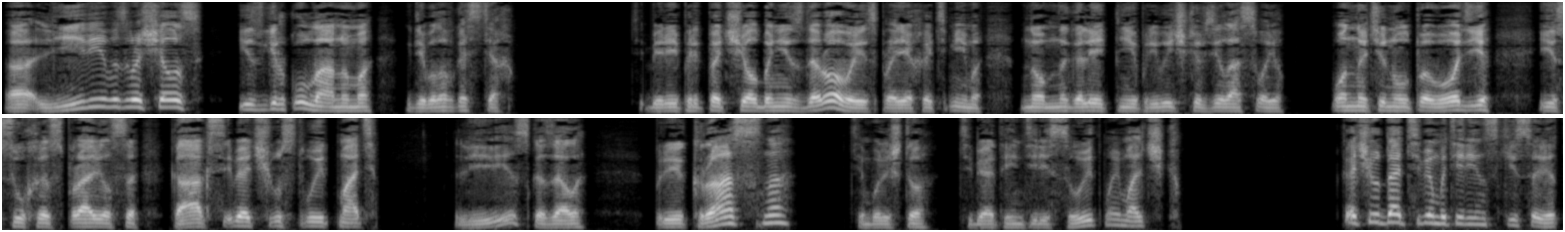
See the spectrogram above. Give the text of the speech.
а Ливия возвращалась из Геркуланума, где была в гостях. Тиберий предпочел бы нездоровое проехать мимо, но многолетняя привычка взяла свое. Он натянул поводье и сухо справился, как себя чувствует мать. Ливия сказала, — Прекрасно, тем более, что тебя это интересует, мой мальчик. Хочу дать тебе материнский совет.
